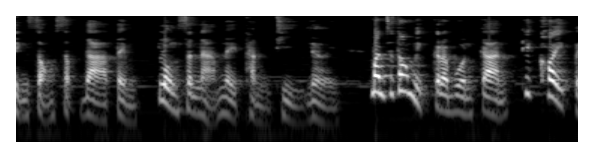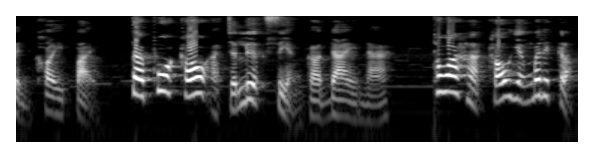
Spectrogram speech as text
ถึง 2 สัปดาห์เต็ม ลงสนามในทันทีเลย มันจะต้องมีกระบวนการที่ค่อยเป็นค่อยไป แต่พวกเขาอาจจะเลือกเสี่ยงก็ได้นะทว่าหากเขายังไม่ได้กลับ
